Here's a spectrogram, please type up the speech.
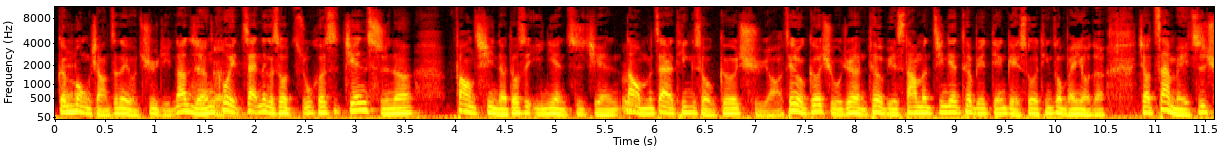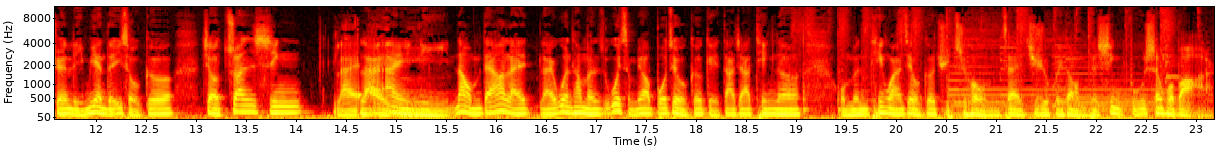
跟梦想真的有距离。那人会在那个时候如何是坚持呢？放弃呢？都是一念之间。那我们再来听一首歌曲啊，这首歌曲我觉得很特别，是他们今天特别点给所有听众朋友的，叫《赞美之泉》里面的一首歌，叫《专心来来爱你》。那我们等下来来问他们为什么要播这首歌给大家听呢？我们听完这首歌曲之后，我们再继续回到我们的幸福生活吧。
